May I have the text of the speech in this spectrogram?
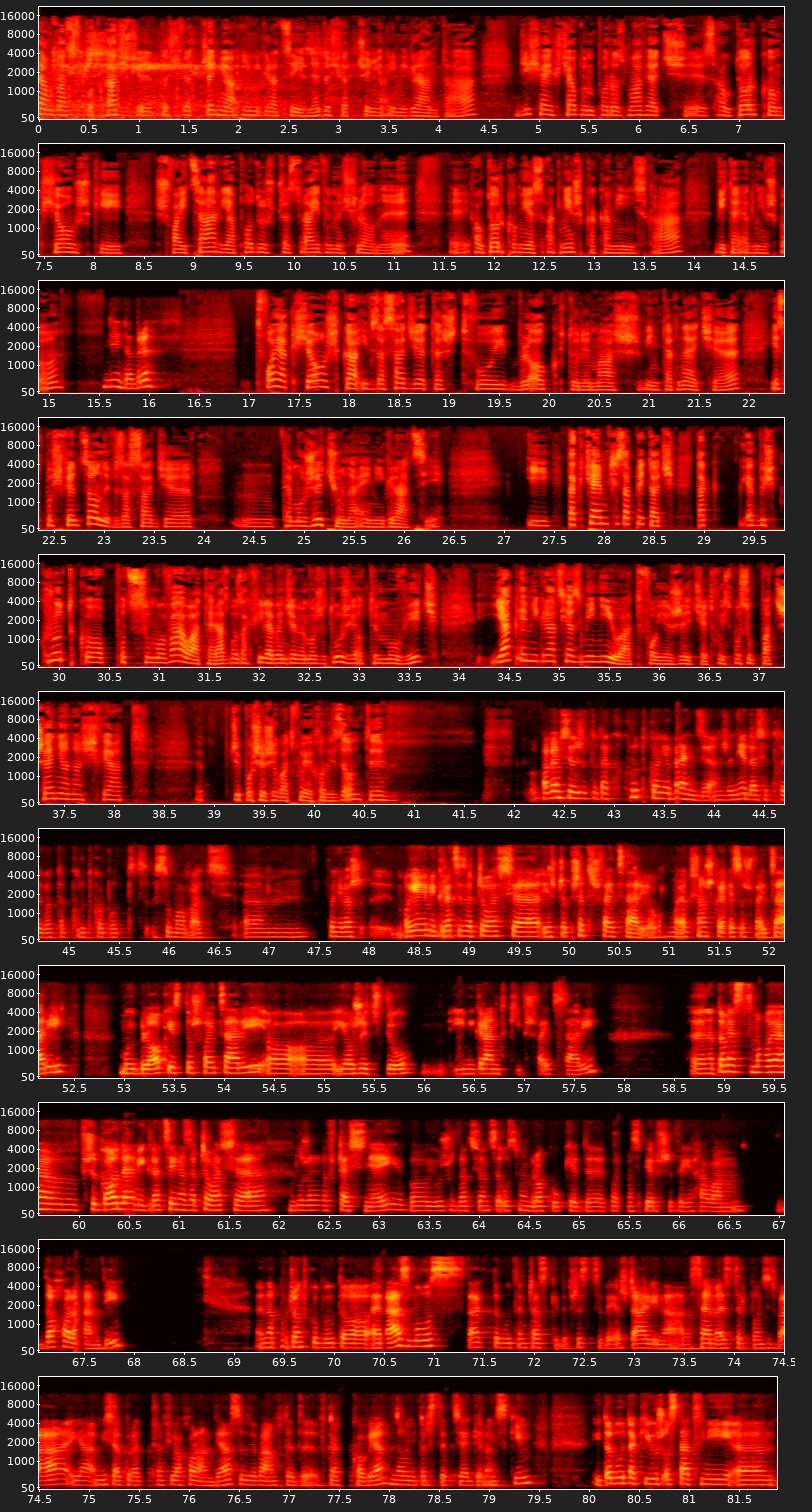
Witam Was w podcaście Doświadczenia imigracyjne, Doświadczenia imigranta. Dzisiaj chciałbym porozmawiać z autorką książki Szwajcaria, podróż przez raj wymyślony. Autorką jest Agnieszka Kamińska. Witaj Agnieszko. Dzień dobry. Twoja książka i w zasadzie też Twój blog, który masz w internecie, jest poświęcony w zasadzie mm, temu życiu na emigracji. I tak chciałem Cię zapytać, tak jakbyś krótko podsumowała teraz, bo za chwilę będziemy może dłużej o tym mówić, jak emigracja zmieniła Twoje życie, Twój sposób patrzenia na świat, czy poszerzyła Twoje horyzonty? Obawiam się, że to tak krótko nie będzie, że nie da się tego tak krótko podsumować, um, ponieważ y, moja emigracja zaczęła się jeszcze przed Szwajcarią. Moja książka jest o Szwajcarii, mój blog jest o Szwajcarii o, o, i o życiu imigrantki w Szwajcarii. E, natomiast moja przygoda emigracyjna zaczęła się dużo wcześniej, bo już w 2008 roku, kiedy po raz pierwszy wyjechałam do Holandii, na początku był to Erasmus, tak? To był ten czas, kiedy wszyscy wyjeżdżali na semestr bądź dwa. Ja, mi się akurat trafiła Holandia, studiowałam wtedy w Krakowie na Uniwersytecie Jagiellońskim. I to był taki już ostatni, e, e,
